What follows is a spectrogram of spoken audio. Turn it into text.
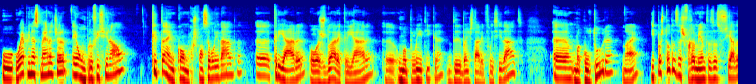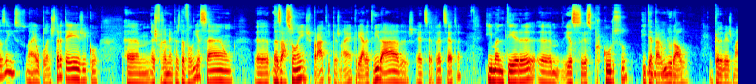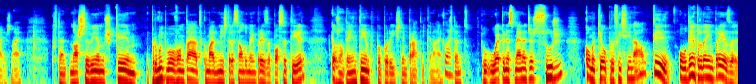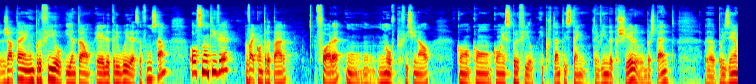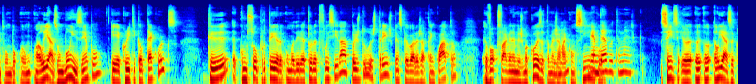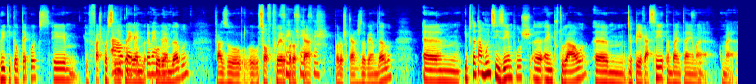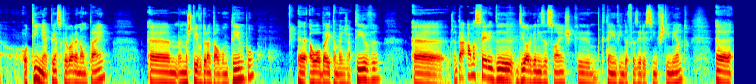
O, o Happiness Manager é um profissional que tem como responsabilidade uh, criar ou ajudar a criar uh, uma política de bem-estar e felicidade, uh, uma cultura, não é? E depois todas as ferramentas associadas a isso, não é? O plano estratégico, um, as ferramentas de avaliação, as ações práticas, não é? Criar atividades, etc, etc. E manter uh, esse, esse percurso e tentar uhum. melhorá-lo cada vez mais, não é? Portanto, nós sabemos que, por muito boa vontade que uma administração de uma empresa possa ter, eles não têm tempo para pôr isto em prática, não é? Claro. Portanto, o, Happiness Manager surge como aquele profissional que, ou dentro da empresa, já tem um perfil e então é-lhe atribuída essa função, ou se não tiver, vai contratar fora um, um novo profissional com, com, com esse perfil. E, portanto, isso tem, tem vindo a crescer bastante. Uh, por exemplo, um, um, aliás, um bom exemplo é a Critical TechWorks, que começou por ter uma diretora de felicidade, depois duas, três, penso que agora já tem quatro, a Volkswagen é a mesma coisa, também já uhum. vai com 5. BMW também. Sim, sim. Aliás, a Critical TechWorks é, faz parceria ah, okay, com, okay. com, a BMW, faz o, o software sim, para, os sim, carros, sim. para os carros da BMW. Um, e portanto há muitos exemplos uh, em Portugal. Um, a PHC também tem uma, uma, ou tinha, penso que agora não tem, um, mas teve durante algum tempo. Uh, a OBEI também já teve. Uh, portanto, há, há, uma série de, de organizações que, que, têm vindo a fazer esse investimento.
